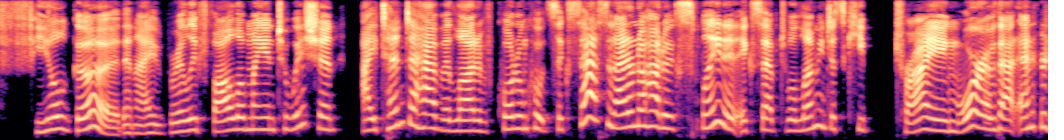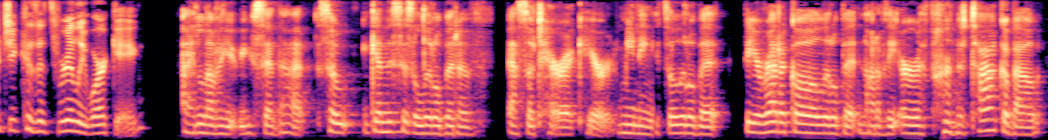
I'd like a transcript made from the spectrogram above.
feel good. And I really follow my intuition. I tend to have a lot of quote unquote success and I don't know how to explain it except, well, let me just keep trying more of that energy because it's really working. I love you. You said that. So, again, this is a little bit of esoteric here, meaning it's a little bit theoretical, a little bit not of the earth to talk about.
